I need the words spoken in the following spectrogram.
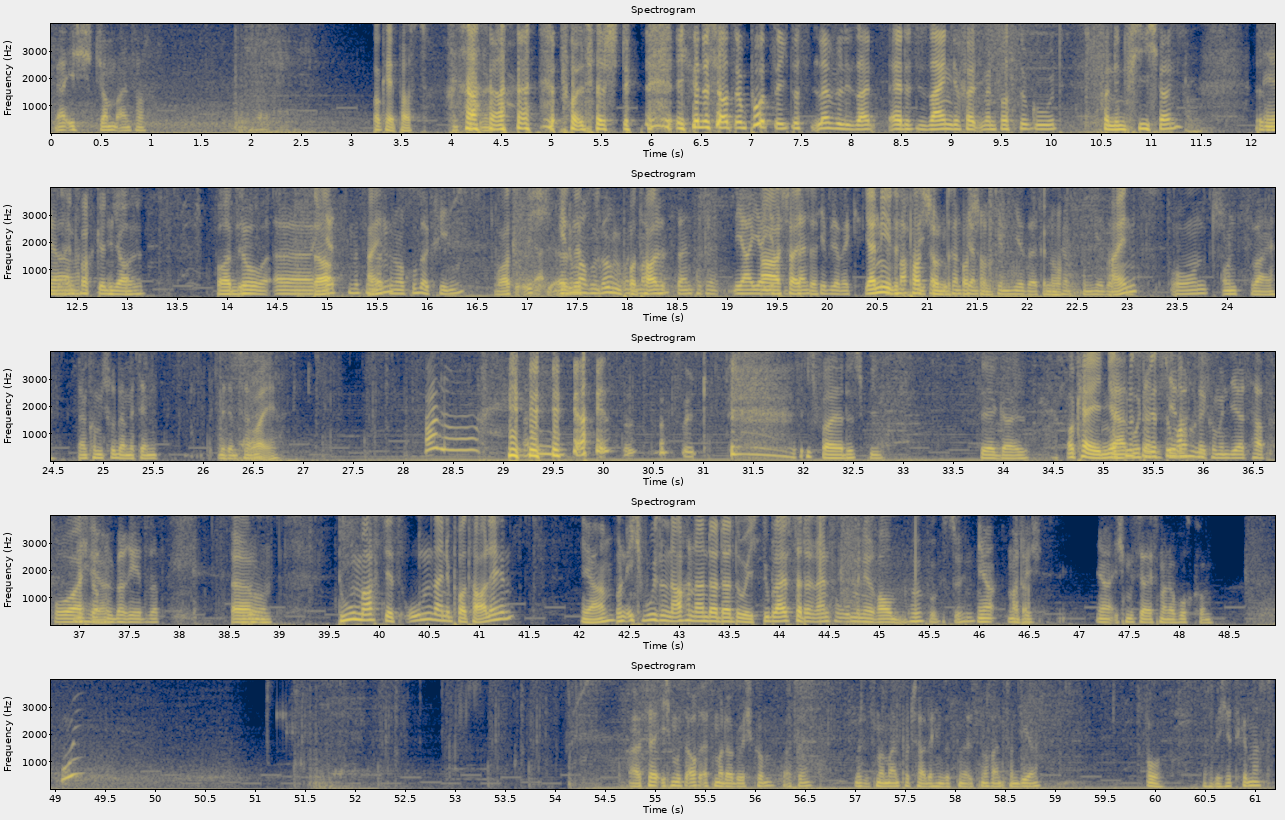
Ja, ich jump einfach. Okay, passt. Voll zerstört. Ich finde, es schaut so putzig. Das Leveldesign, äh, das Design gefällt mir einfach so gut. Von den Viechern. Das ist Ja, einfach ist genial. Warte, so, äh, Da, jetzt müssen wir das nur eins. noch rüberkriegen. warte, ich ja, äh, setze drüben ein Portal. Ja, ja, Ah, jetzt ist scheiße. hier wieder weg. Ja, nee, das macht passt nichts, aber schon, das Du kannst passt ja einfach schon. hier setzen. Genau. Hier setzen. Eins und Und zwei. Dann komme ich rüber mit dem, mit dem zwei. Hallo. ja, ist das putzig. Ich feiere das Spiel. Sehr geil. Okay, jetzt ja, müssen gut, wir es ich so machen, wie rekommendiert habe. vorher. Mich doch überredet habe. ähm, Du machst jetzt oben deine Portale hin Ja. und ich wusel nacheinander da durch. Du bleibst da dann einfach oben in den Raum. Hä, wo bist du hin? Ja, mach Warte. ich. Ja, ich muss ja erstmal da hochkommen. Warte, ich muss auch erstmal da durchkommen. Warte. Ich muss jetzt mal mein Portal da hinsetzen, da ist noch eins von dir. Oh, was habe ich jetzt gemacht?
